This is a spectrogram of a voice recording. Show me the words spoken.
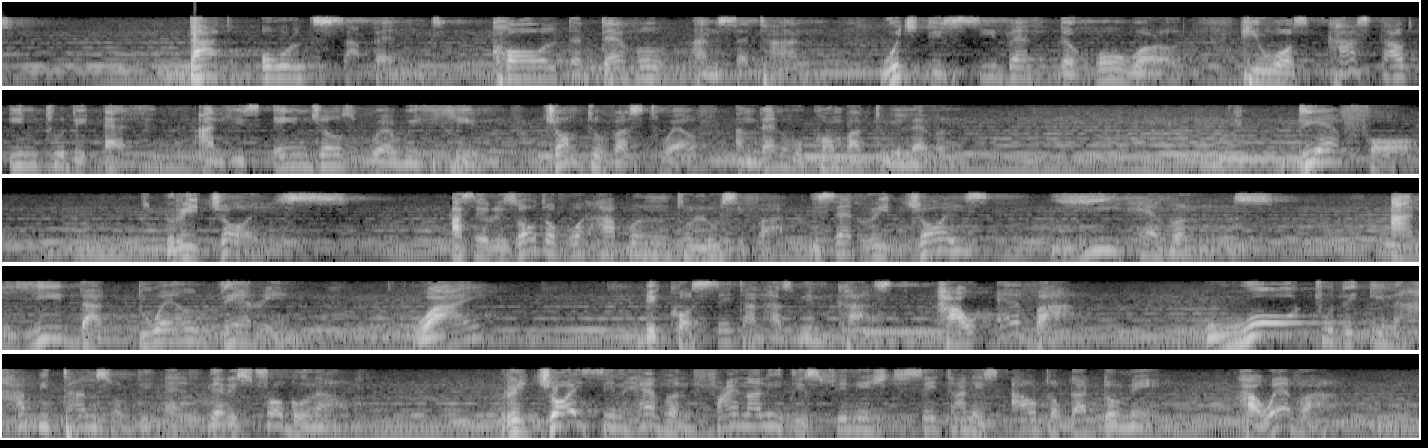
that old serpent called the devil and Satan, which deceiveth the whole world. He was cast out into the earth, and his angels were with him. Jump to verse 12, and then we'll come back to 11. Therefore, rejoice as a result of what happened to Lucifer. He said, Rejoice, ye heavens, and ye that dwell therein. Why? Because Satan has been cast. However, woe to the inhabitants of the earth. There is trouble now. Rejoice in heaven. Finally, it is finished. Satan is out of that domain. However,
